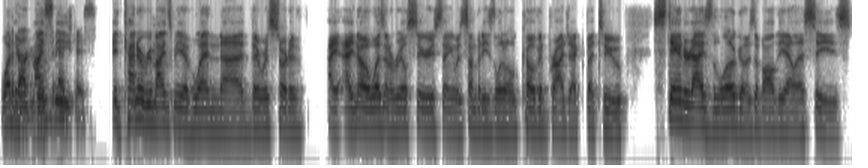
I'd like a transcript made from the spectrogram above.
What about this me, edge case? It kind of reminds me of when uh, there was sort of, I, I know it wasn't a real serious thing. It was somebody's little COVID project, but to standardize the logos of all the LSCs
